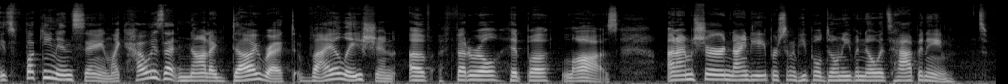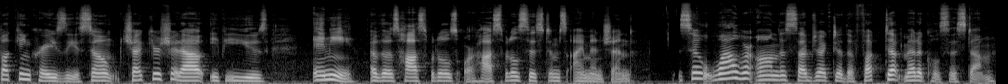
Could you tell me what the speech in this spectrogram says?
It's fucking insane. Like, how is that not a direct violation of federal HIPAA laws? And I'm sure 98% of people don't even know it's happening. It's fucking crazy. So, check your shit out if you use any of those hospitals or hospital systems I mentioned. So, while we're on the subject of the fucked up medical system,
